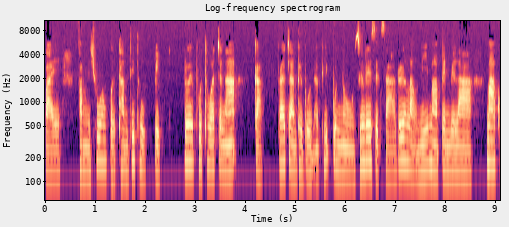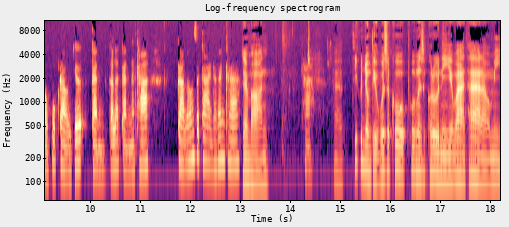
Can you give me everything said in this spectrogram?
ไปฟังในช่วงเปิดธรรมที่ถูกปิดด้วยพุทธวจนะกับพระอาจารย์ไพบุญอภิปุโน ซึ่งได้ศึกษาเรื่องเหล่านี้มาเป็นเวลามากกว่าพวกเราเยอะกันก็แล้วกันนะคะกราบนมัสการค่ะท่านคะเจริญพรค่ะที่คุณโยมติวพูดสักครู่พูดเมื่อสักครู่นี้ว่าถ้าเรามี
